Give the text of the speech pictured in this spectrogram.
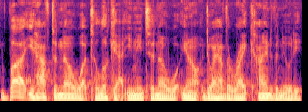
But you have to know what to look at. You need to know what, you know, do I have the right kind of annuity?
